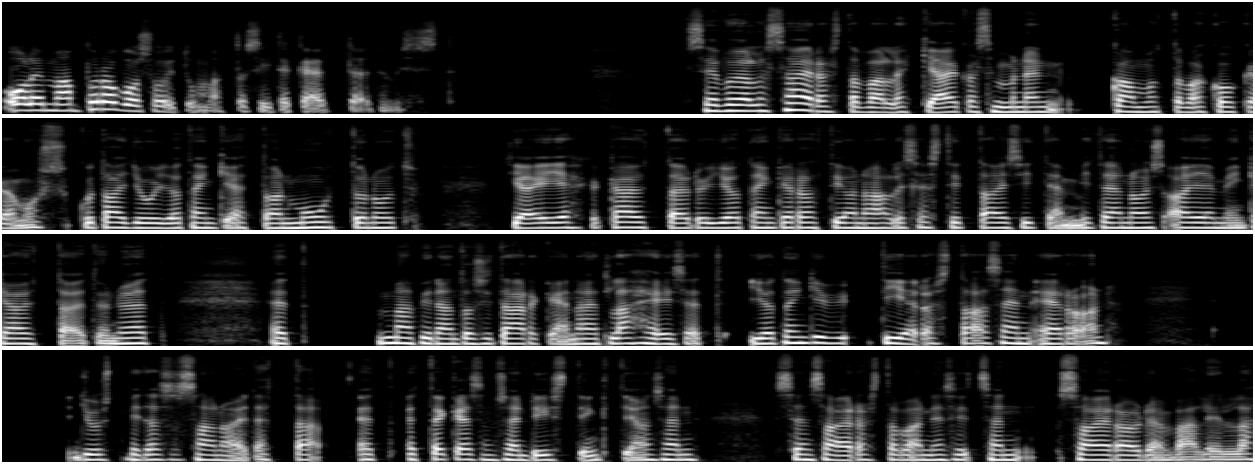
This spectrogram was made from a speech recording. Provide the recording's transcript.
olemaan provosoitumatta siitä käyttäytymisestä se voi olla sairastavallekin aika semmoinen kammottava kokemus, kun tajuu jotenkin, että on muuttunut ja ei ehkä käyttäydy jotenkin rationaalisesti tai siten, miten olisi aiemmin käyttäytynyt. Et, et mä pidän tosi tärkeänä, että läheiset jotenkin tiedostaa sen eron, just mitä sä sanoit, että, että, että tekee semmoisen distinktion sen, sen sairastavan ja sitten sen sairauden välillä.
